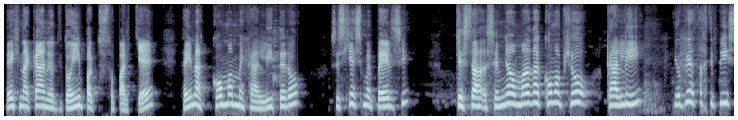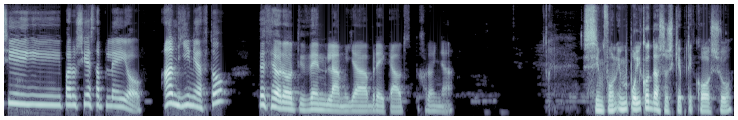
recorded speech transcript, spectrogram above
Έχει να κάνει ότι το impact στο παρκέ θα είναι ακόμα μεγαλύτερο σε σχέση με πέρσι και σε μια ομάδα ακόμα πιο καλή η οποία θα χτυπήσει παρουσία στα play-off. Αν γίνει αυτό, δεν θεωρώ ότι δεν μιλάμε για breakout χρονιά. Συμφωνώ. Είμαι πολύ κοντά στο σκεπτικό σου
